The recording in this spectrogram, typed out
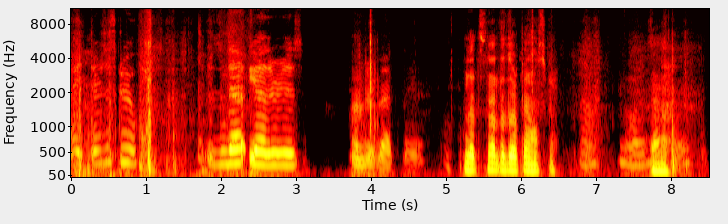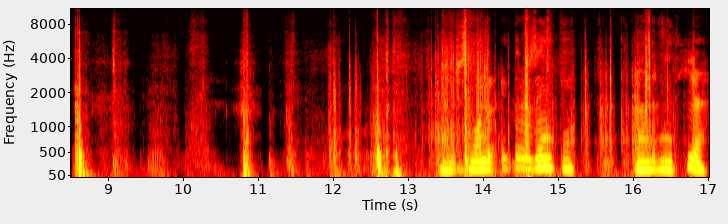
Hey, there's a screw. Isn't that? Yeah, there is. Under back there. That's not the door panel screw. No, what is that No. for? I just wonder if there's anything underneath here.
